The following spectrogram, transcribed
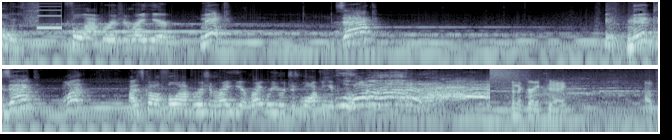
Holy full apparition right here. Nick! Zach? Nick? Zach? What? I just caught a full apparition right here, right where you were just walking in. It's been a great day of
